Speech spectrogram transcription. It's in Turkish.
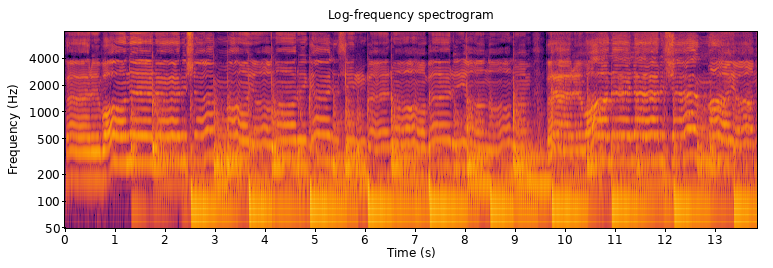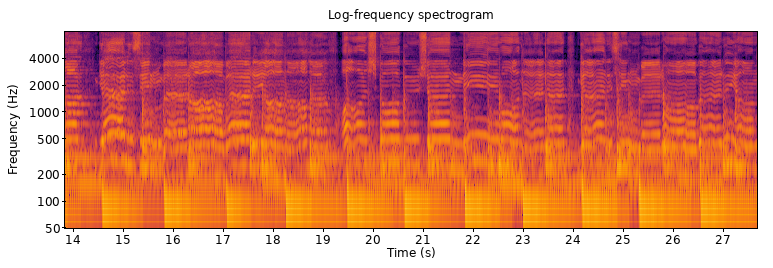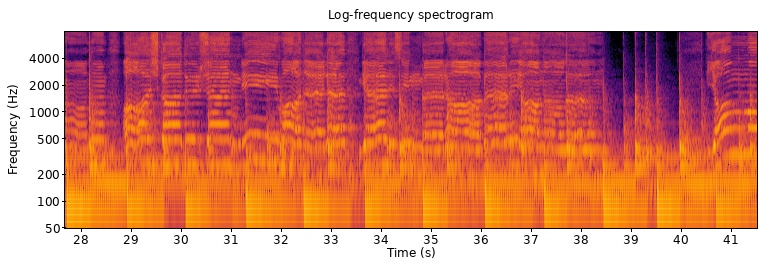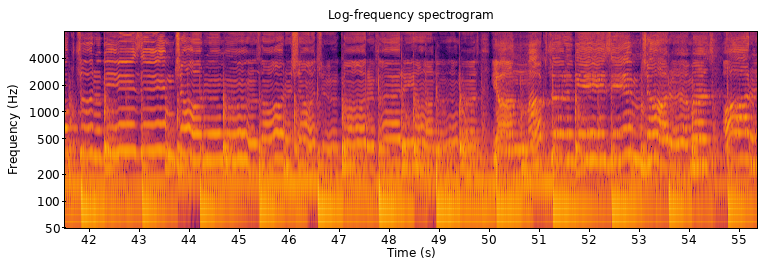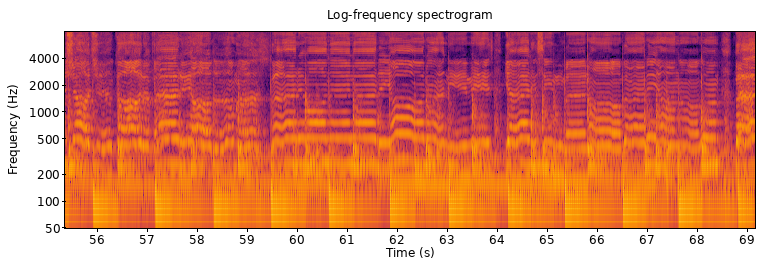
Pervaneler şemmayalar gelsin beraber yanalım. Pervaneler şemmayalar gelsin düşen divaneler gelsin beraber yanalım. Yanmaktır bizim çarımız arşa çıkar feryadımız. Yanmaktır back.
